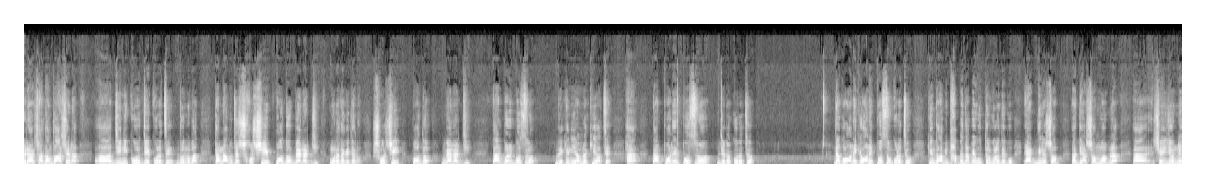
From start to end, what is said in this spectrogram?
এটা সাধারণত আসে না। যিনি যে করেছে, ধন্যবাদ। তার নাম হচ্ছে শশী পদ ব্যানার্জি, মনে থাকে জানো শশী পদ ব্যানার্জি। তারপরের প্রশ্ন, দেখে নিই আমরা কি আছে। হ্যাঁ তারপরের প্রশ্ন যেটা করেছ দেখো অনেকে অনেক প্রশ্ন করেছ কিন্তু আমি ধাপে ধাপে উত্তরগুলো দেবো। একদিনে সব দেওয়া সম্ভব না। সেই জন্যে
